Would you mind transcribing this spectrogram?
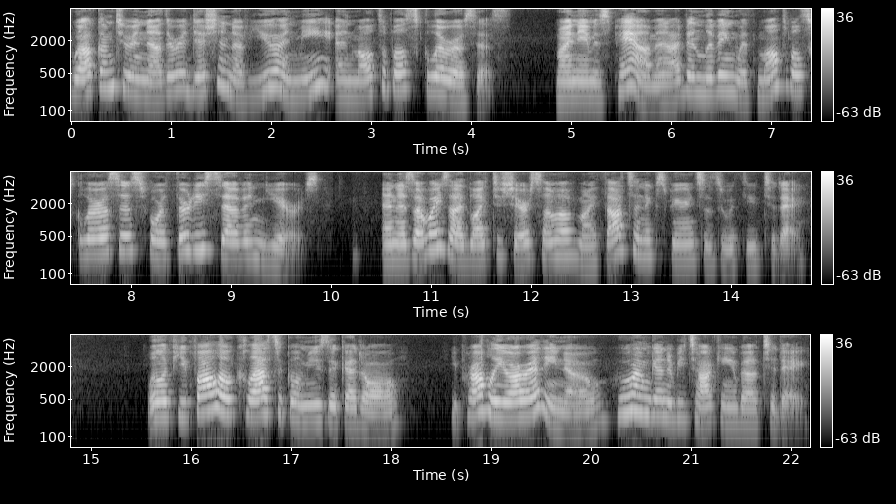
Welcome to another edition of You and Me and Multiple Sclerosis. My name is Pam, and I've been living with multiple sclerosis for 37 years. And as always, I'd like to share some of my thoughts and experiences with you today. Well, if you follow classical music at all, you probably already know who I'm going to be talking about today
